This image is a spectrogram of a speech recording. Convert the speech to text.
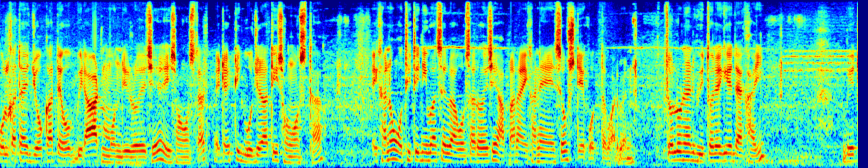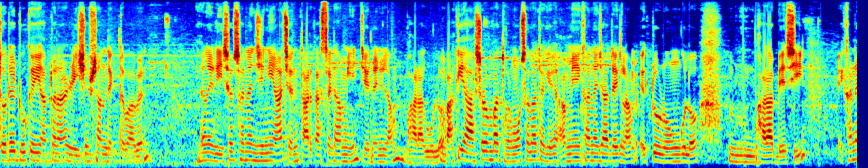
কলকাতায় জোকাতেও বিরাট মন্দির রয়েছে এই সংস্থার। এটা একটি গুজরাটি সংস্থা। এখানেও অতিথি নিবাসের ব্যবস্থা রয়েছে, আপনারা এখানে এসেও স্টে করতে পারবেন। চলুন এর ভিতরে গিয়ে দেখাই। ভেতরে ঢুকেই আপনারা রিসেপশন দেখতে পাবেন। এখানে রিসেপশনে যিনি আছেন, তার কাছ থেকে আমি জেনে নিলাম ভাড়াগুলো। বাকি আশ্রম বা ধর্মশালা থেকে আমি এখানে যা দেখলাম, একটু রুমগুলো ভাড়া বেশি। এখানে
